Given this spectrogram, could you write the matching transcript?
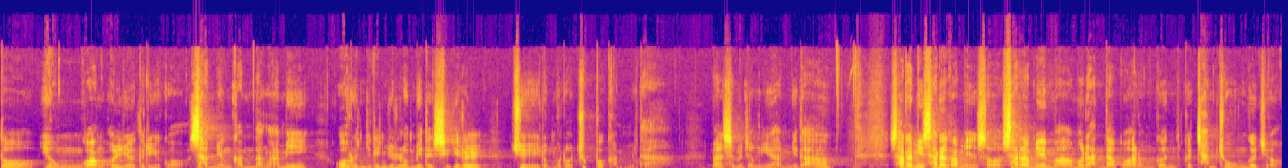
또 영광 올려드리고 사명 감당함이 옳은 일인 줄로 믿으시기를 주의 이름으로 축복합니다. 말씀을 정리합니다. 사람이 살아가면서 사람의 마음을 안다고 하는 건 참 좋은 거죠.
